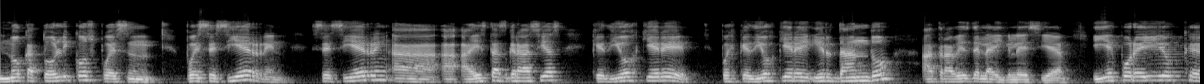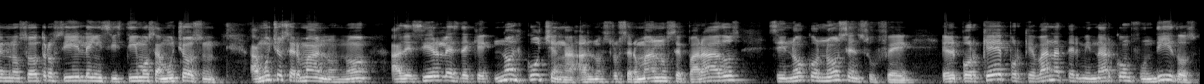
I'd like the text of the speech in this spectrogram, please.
no católicos pues, mm, pues se cierren, se cierren a, a, estas gracias que Dios quiere, pues que Dios quiere ir dando a través de la iglesia. Y es por ello que nosotros sí le insistimos a muchos, a muchos hermanos, ¿no? A decirles de que no escuchen a, nuestros hermanos separados si no conocen su fe. ¿El por qué? Porque van a terminar confundidos,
